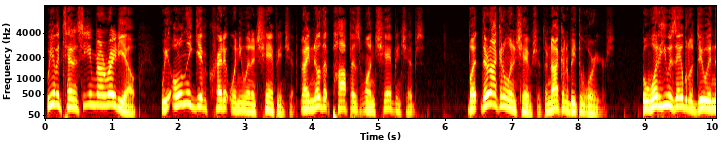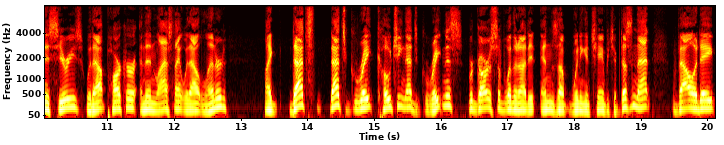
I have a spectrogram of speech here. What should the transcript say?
we have a tendency, even on radio, we only give credit when you win a championship. And I know that Pop has won championships, but they're not going to win a championship. They're not going to beat the Warriors. But what he was able to do in this series without Parker and then last night without Leonard, like that's that's great coaching. That's greatness, regardless of whether or not it ends up winning a championship. Doesn't that validate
